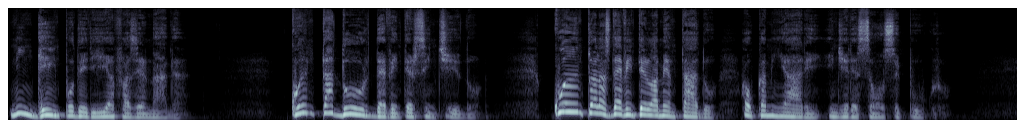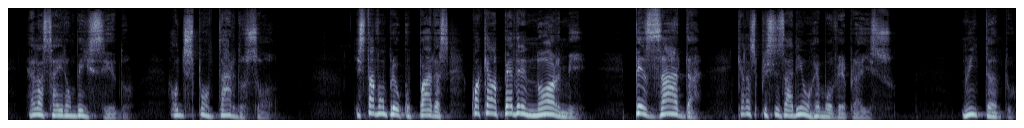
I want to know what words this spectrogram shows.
ninguém poderia fazer nada. Quanta dor devem ter sentido! Quanto elas devem ter lamentado ao caminharem em direção ao sepulcro. Elas saíram bem cedo, ao despontar do sol. Estavam preocupadas com aquela pedra enorme, pesada, que elas precisariam remover para isso. No entanto,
